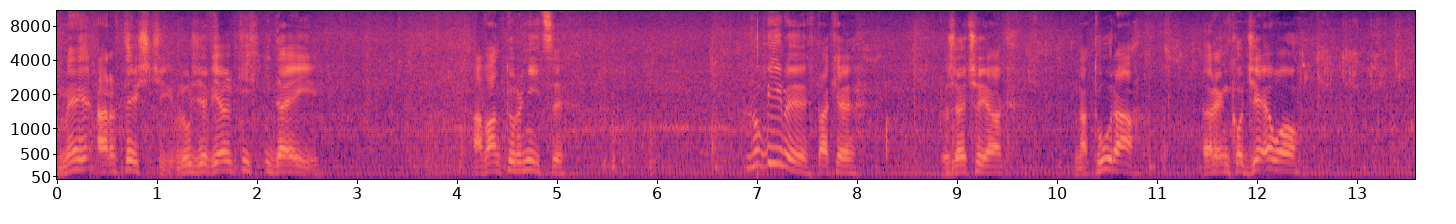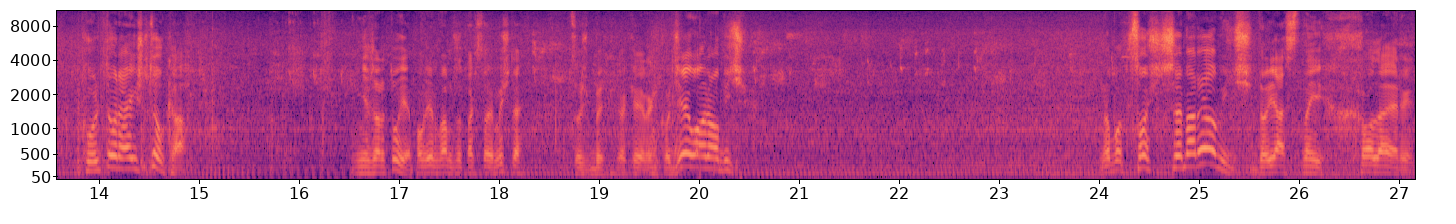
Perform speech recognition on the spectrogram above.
my, artyści, ludzie wielkich idei, awanturnicy, lubimy takie rzeczy jak natura, rękodzieło, kultura i sztuka. Nie żartuję, powiem Wam, że tak sobie myślę, coś by, jakie rękodzieło robić. No bo coś trzeba robić do jasnej cholery.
